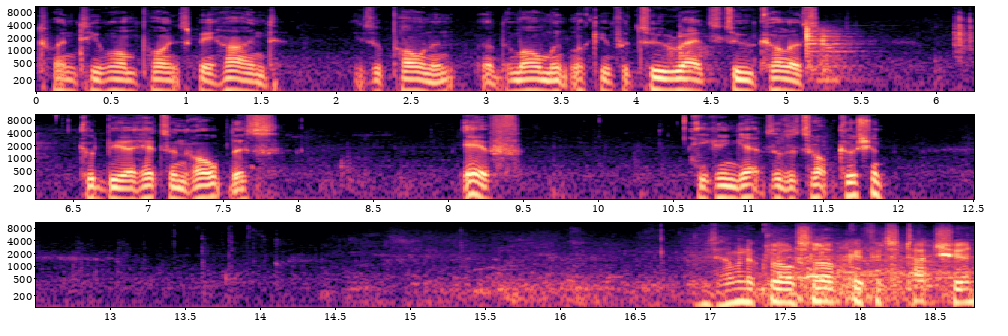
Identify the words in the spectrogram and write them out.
Twenty-one points behind his opponent at the moment, looking for two reds, two colours. Could be a hit and hope this, if he can get to the top cushion. He's having a close look if it's touching.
